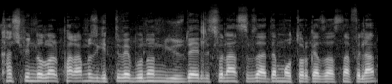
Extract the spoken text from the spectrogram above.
Kaç bin dolar paramız gitti ve bunun %50'si falan sırf zaten motor kazasına falan.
